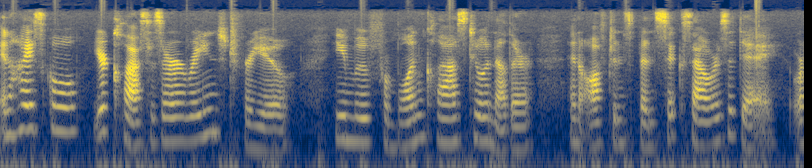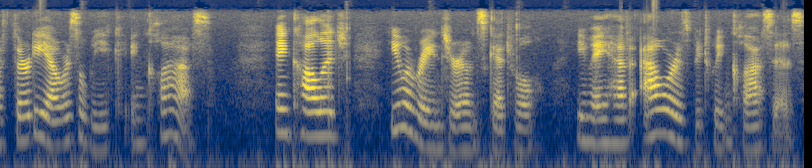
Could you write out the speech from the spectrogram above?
In high school, your classes are arranged for you. You move from one class to another and often spend six hours a day or 30 hours a week in class. In college, you arrange your own schedule. You may have hours between classes,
